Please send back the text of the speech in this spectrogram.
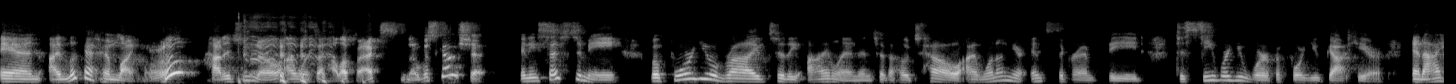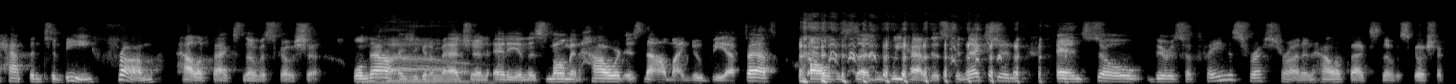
And I look at him like, huh? How did you know I went to Halifax, Nova Scotia? And he says to me, Before you arrived to the island and to the hotel, I went on your Instagram feed to see where you were before you got here. And I happened to be from Halifax, Nova Scotia. Well, now, wow. as you can imagine, Eddie, in this moment, Howard is now my new BFF. All of a sudden, we have this connection. And so there is a famous restaurant in Halifax, Nova Scotia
